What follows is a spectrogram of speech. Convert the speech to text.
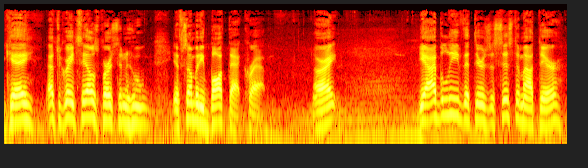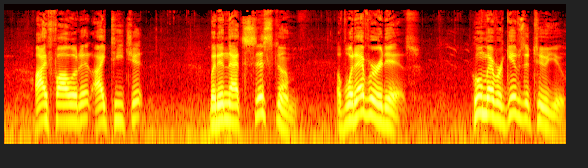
Okay? That's a great salesperson who if somebody bought that crap. All right? Yeah, I believe that there's a system out there. I followed it, I teach it. But in that system of whatever it is, whomever gives it to you,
